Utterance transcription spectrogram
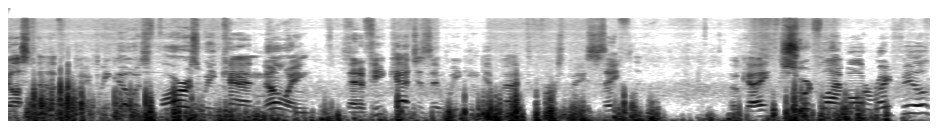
just halfway. We go as far as we can knowing that if he catches it, we can get back to first base safely. Okay? Short fly ball to right field,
